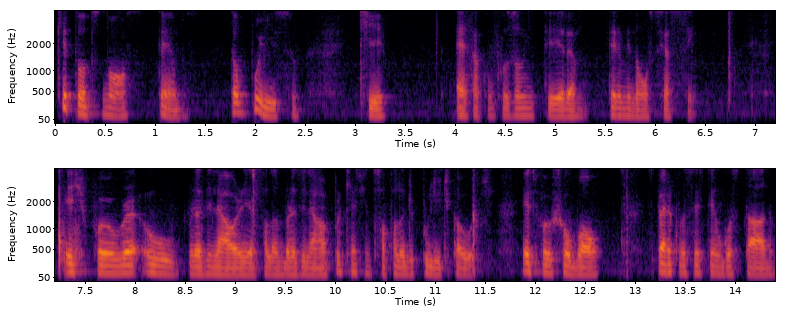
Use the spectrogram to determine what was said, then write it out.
que todos nós temos. Então, por isso que essa confusão inteira terminou-se assim. Este foi o, o Brazilian Hour, ia falando Brazilian Hour, porque a gente só falou de política hoje. Esse foi o Showball. Espero que vocês tenham gostado.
